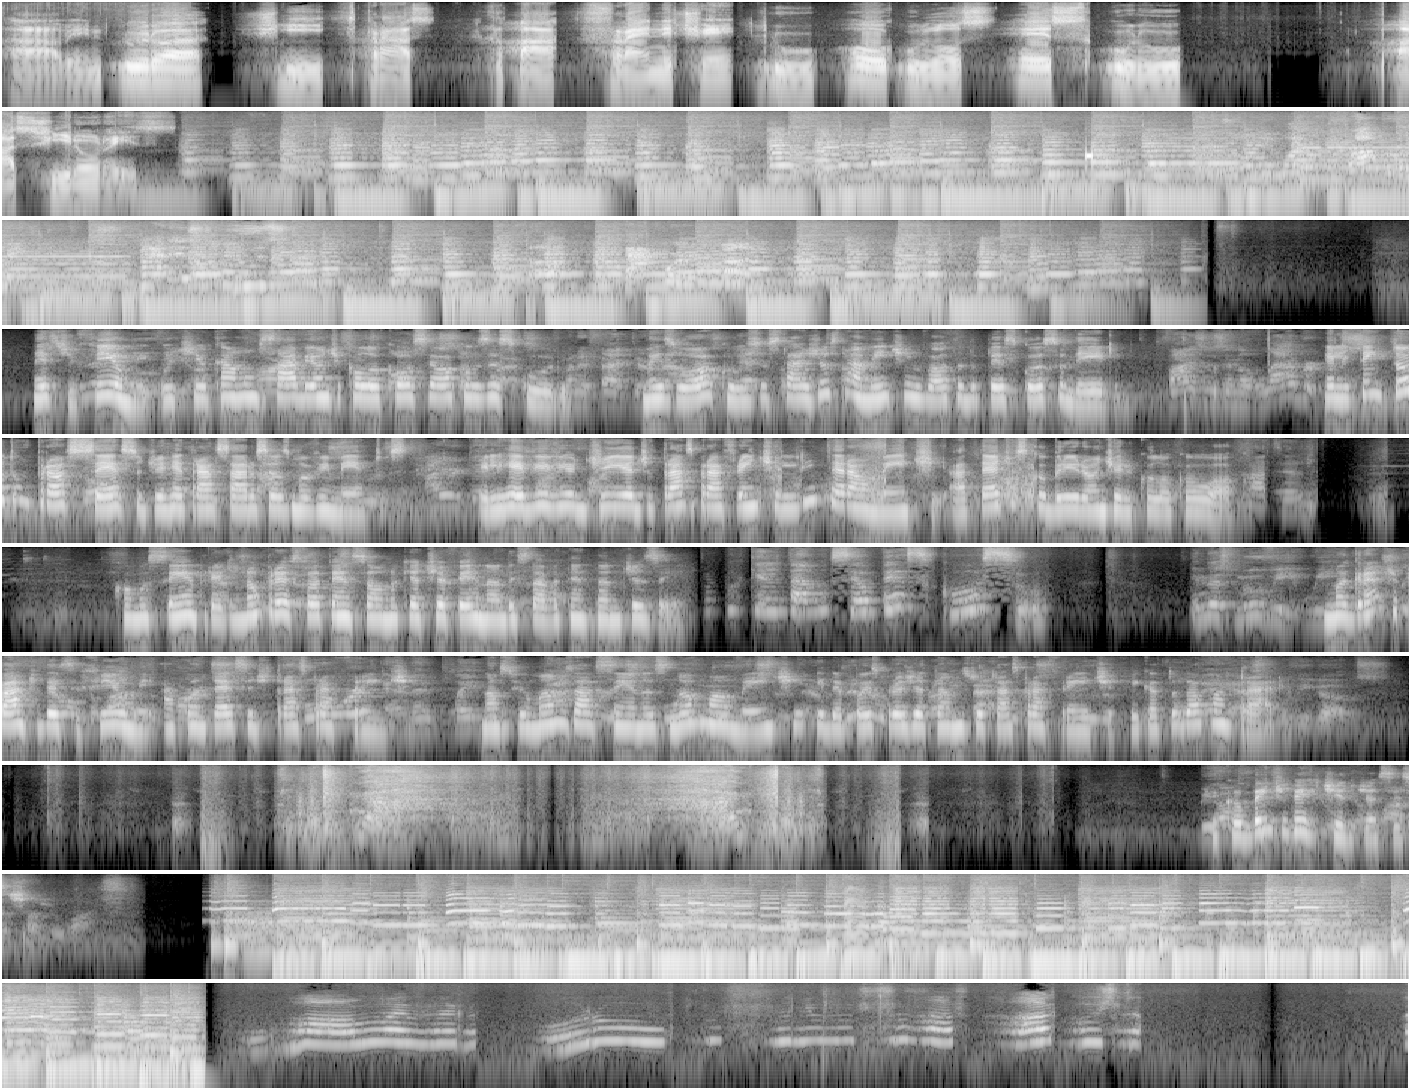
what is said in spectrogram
aventura si tras a frenice lu oculos escuru pasirores. Neste filme, o tio Cal não sabe onde colocou seu óculos escuro, mas o óculos está justamente em volta do pescoço dele. Ele tem todo um processo de retraçar os seus movimentos. Ele revive o dia de trás para frente literalmente, até descobrir onde ele colocou o óculos. Como sempre, ele não prestou atenção no que a tia Fernanda estava tentando dizer. Porque ele tá no seu pescoço. Uma grande parte desse filme acontece de trás para frente. Nós filmamos as cenas normalmente e depois projetamos de trás para frente. Fica tudo ao contrário. Ficou bem divertido de assistir.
